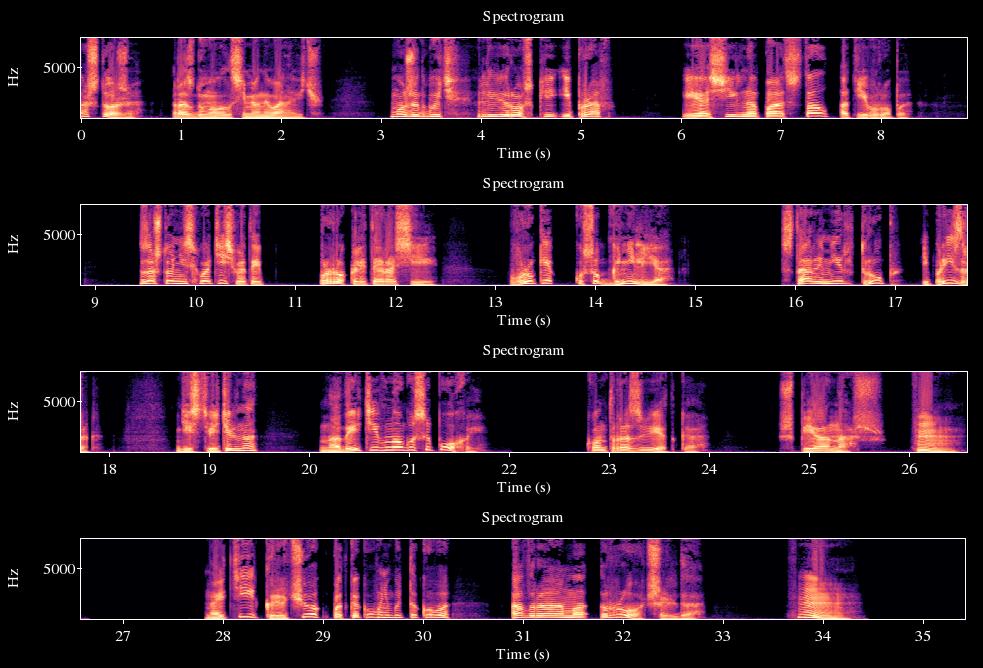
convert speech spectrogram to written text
«А что же?» — раздумывал Семен Иванович. «Может быть, Ливеровский и прав? Я сильно поотстал от Европы? За что не схватись в этой проклятой России? В руке кусок гнилья. Старый мир — труп и призрак. Действительно, надо идти в ногу с эпохой. Контрразведка, шпионаж. Хм. Найти крючок под какого-нибудь такого Авраама Ротшильда. Хм.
